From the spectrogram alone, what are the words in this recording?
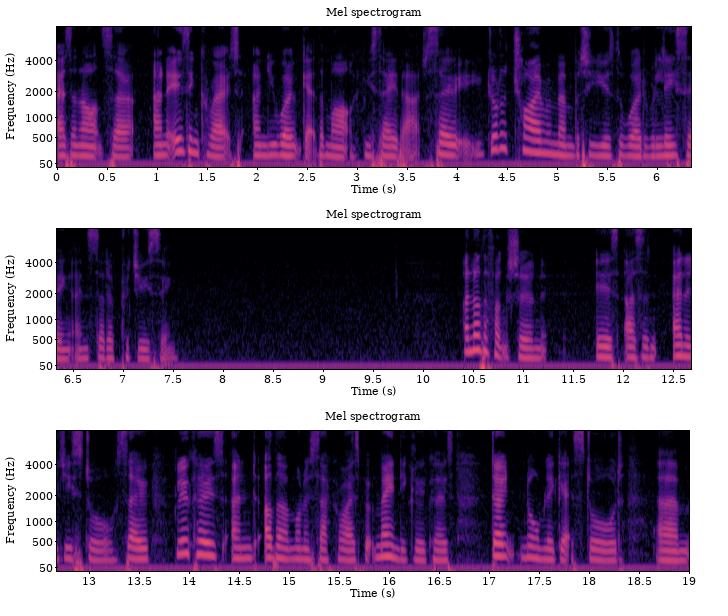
as an answer and it is incorrect and you won't get the mark if you say that. So you've got to try and remember to use the word releasing instead of producing. Another function is as an energy store. So glucose and other monosaccharides, but mainly glucose, don't normally get stored um,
